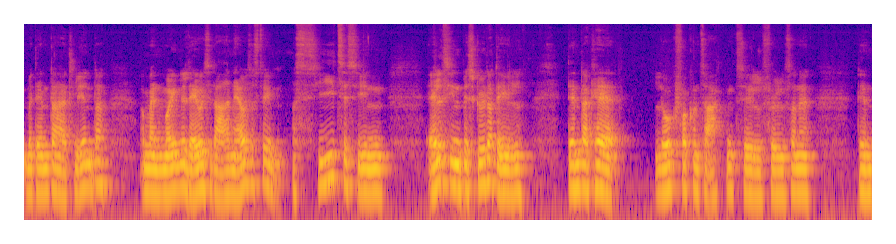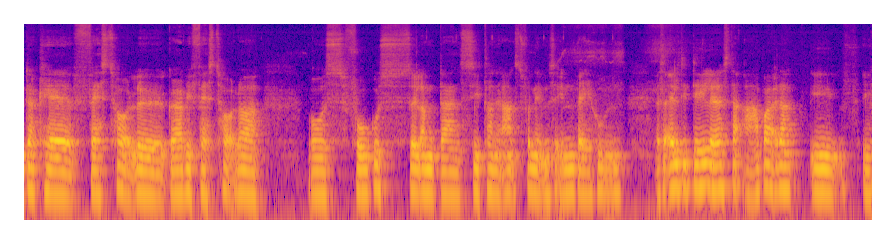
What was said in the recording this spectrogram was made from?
med dem, der er klienter. Og man må egentlig lave sit eget nervesystem og sige til sine, alle sine beskytterdele, dem der kan lukke for kontakten til følelserne, dem der kan fastholde, gøre at vi fastholder vores fokus, selvom der er en sidrende angstfornemmelse inde bag huden. Altså alle de dele af os, der arbejder i, i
